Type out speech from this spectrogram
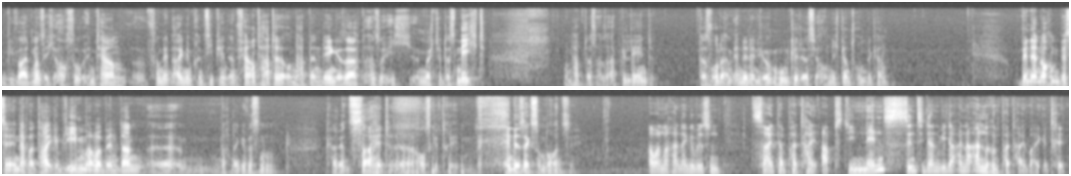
wie weit man sich auch so intern von den eigenen Prinzipien entfernt hatte und habe dann denen gesagt, also ich möchte das nicht und habe das also abgelehnt. Das wurde am Ende dann Jürgen Hunke, der ist ja auch nicht ganz unbekannt. Bin dann noch ein bisschen in der Partei geblieben, aber bin dann äh, nach einer gewissen Karenzzeit äh, ausgetreten. Ende 96. Aber nach einer gewissen Zeit der Parteiabstinenz sind Sie dann wieder einer anderen Partei beigetreten.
